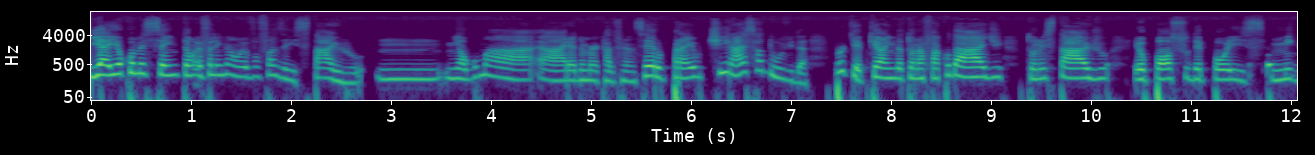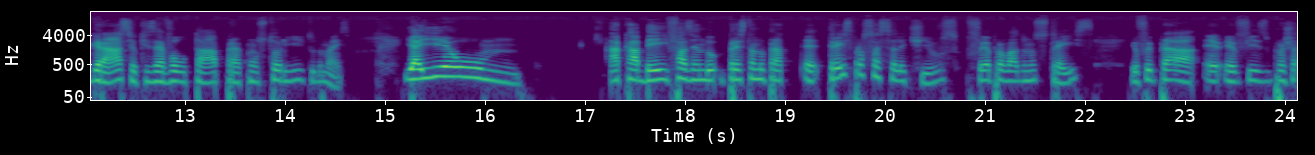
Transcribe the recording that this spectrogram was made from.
E aí eu comecei, então, eu falei, não, eu vou fazer estágio hum, em alguma área do mercado financeiro para eu tirar essa dúvida. Por quê? Porque eu ainda tô na faculdade, tô no estágio, eu posso depois migrar se eu quiser voltar para consultoria e tudo mais. E aí eu acabei fazendo, prestando para três processos seletivos, fui aprovado nos três. Eu fui para eu, eu fiz o, proce-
